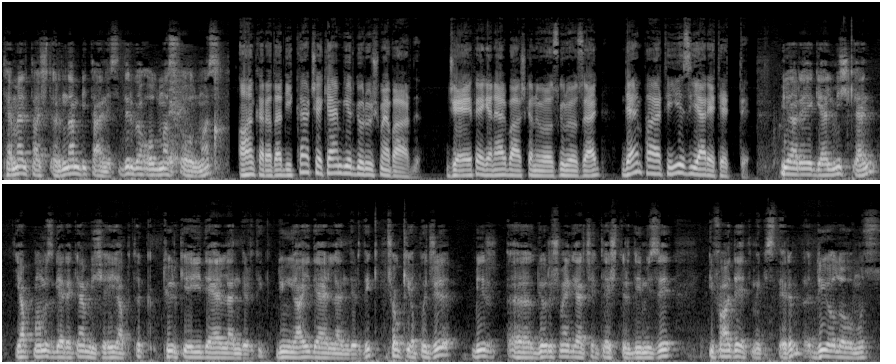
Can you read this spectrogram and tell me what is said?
temel taşlarından bir tanesidir ve olmazsa olmaz. Ankara'da dikkat çeken bir görüşme vardı. CHP Genel Başkanı Özgür Özel, DEM Parti'yi ziyaret etti. Bir araya gelmişken yapmamız gereken bir şeyi yaptık. Türkiye'yi değerlendirdik, dünyayı değerlendirdik. Çok yapıcı bir e, görüşme gerçekleştirdiğimizi ifade etmek isterim. Diyalogumuz,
